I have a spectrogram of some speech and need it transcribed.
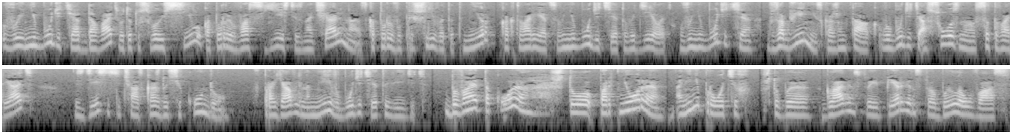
вы не будете отдавать вот эту свою силу, которая у вас есть изначально, с которой вы пришли в этот мир как творец. Вы не будете этого делать. Вы не будете в забвении, скажем так. Вы будете осознанно сотворять здесь и сейчас, каждую секунду в проявленном мире вы будете это видеть. Бывает такое, что партнеры, они не против, чтобы главенство и первенство было у вас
